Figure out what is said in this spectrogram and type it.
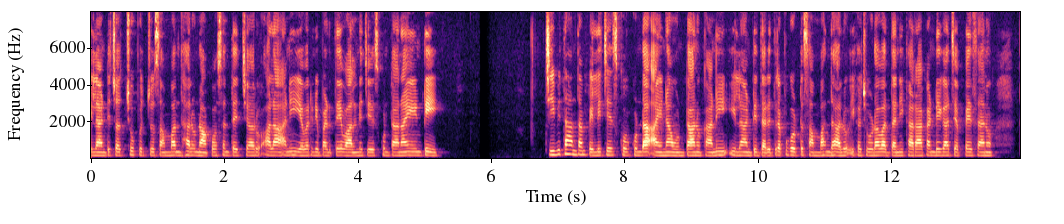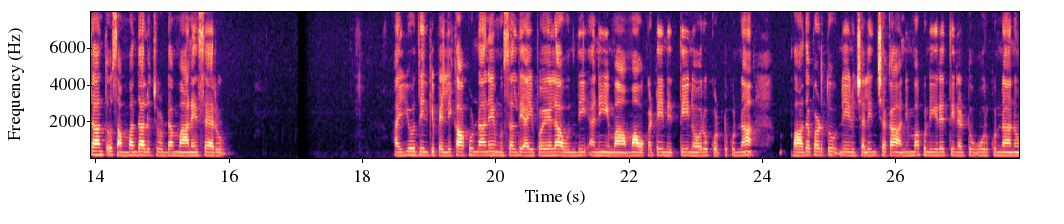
ఇలాంటి చచ్చు పుచ్చు సంబంధాలు నా కోసం తెచ్చారు. అలా అని ఎవరిని పడితే వాళ్ళని చేసుకుంటానా ఏంటి? జీవితాంతం పెళ్ళి చేసుకోకుండా అయినా ఉంటాను కానీ ఇలాంటి దరిద్రపు గొట్టు సంబంధాలు ఇక చూడవద్దని కరాఖండిగా చెప్పేశాను. దాంతో సంబంధాలు చూడడం మానేశారు. అయ్యో దీనికి పెళ్ళి కాకుండానే ముసల్ది అయిపోయేలా ఉంది అని మా అమ్మ ఒకటే నెత్తి నోరు కొట్టుకున్నా బాధపడుతూ నేను చలించక నిమ్మకు నీరెత్తినట్టు ఊరుకున్నాను.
